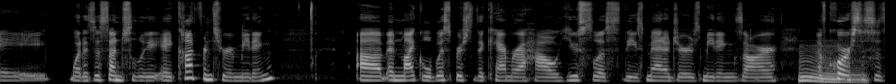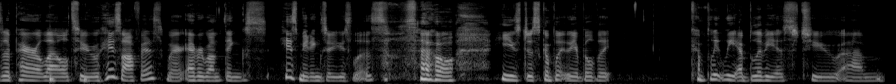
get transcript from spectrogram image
a what is essentially a conference room meeting. Um, and Michael whispers to the camera how useless these managers' meetings are. Hmm. Of course, this is a parallel to his office, where everyone thinks his meetings are useless. So he's just completely oblivious, completely oblivious to um,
